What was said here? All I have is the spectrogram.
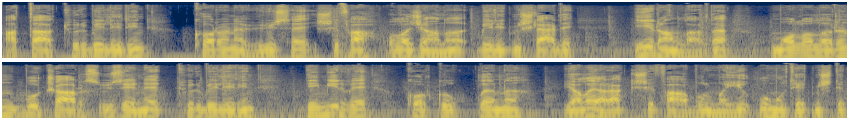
hatta türbelerin koronavirüse şifa olacağını belirtmişlerdi. İranlılar da molaların bu çağrısı üzerine türbelerin demir ve korkuluklarını yalayarak şifa bulmayı umut etmişti.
